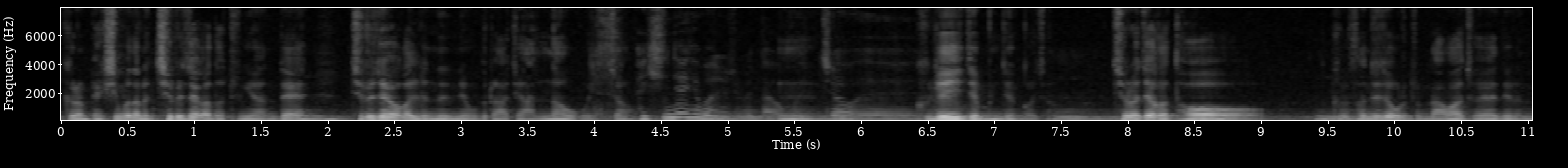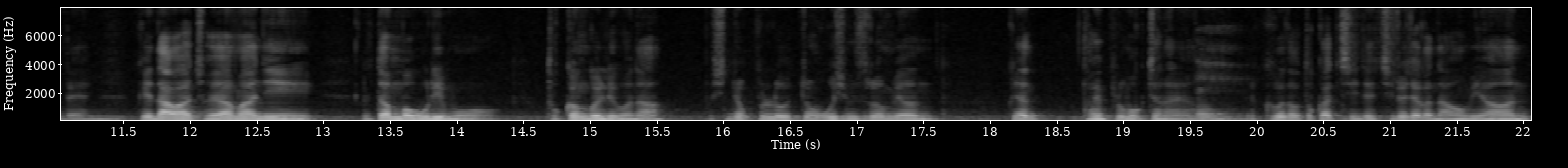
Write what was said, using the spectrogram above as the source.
그런 백신보다는 치료제가 더 중요한데 음. 치료제와 관련된 내용들은 아직 안 나오고 있죠. 백신 얘기만 요즘에 나오고 음. 있죠. 예. 그게 이제 문제인 거죠. 음. 치료제가 더그 음. 선제적으로 좀 나와줘야 되는데 음. 그게 나와줘야만이 일단 뭐 우리 뭐 독감 걸리거나 뭐 신종플루 좀 의심스러우면 그냥 타미플루 먹잖아요. 네. 그거하고 똑같이 이제 치료제가 나오면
